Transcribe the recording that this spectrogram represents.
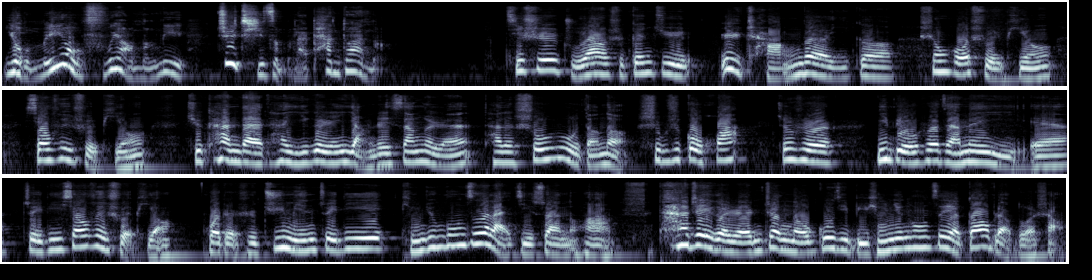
有没有抚养能力，具体怎么来判断呢？其实主要是根据日常的一个生活水平、消费水平去看待他一个人养这三个人，他的收入等等是不是够花。就是你比如说，咱们以最低消费水平。或者是居民最低平均工资来计算的话，他这个人挣的我估计比平均工资也高不了多少。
